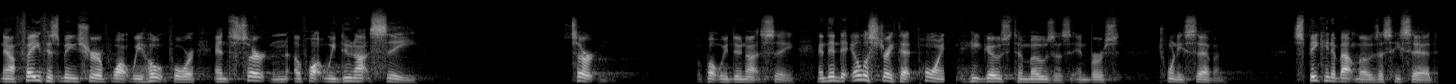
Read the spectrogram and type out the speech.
Now faith is being sure of what we hope for and certain of what we do not see certain of what we do not see. And then to illustrate that point, he goes to Moses in verse 27. Speaking about Moses, he said,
